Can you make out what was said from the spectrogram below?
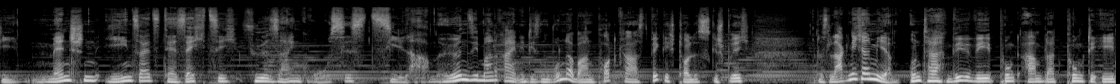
die Menschen jenseits der 60 für sein großes Ziel haben. Hören Sie mal rein in diesen wunderbaren Podcast. Wirklich tolles Gespräch. Das lag nicht an mir. Unter www.abendblatt.de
